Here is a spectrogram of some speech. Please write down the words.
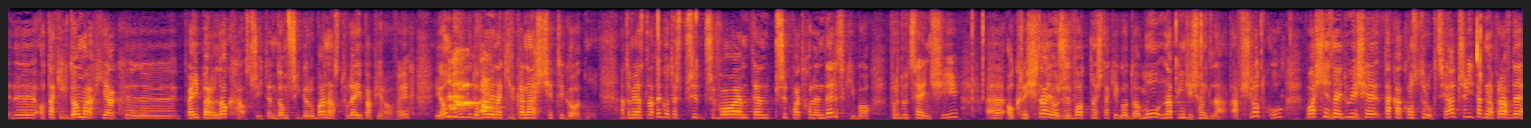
y, o takich domach jak y, Paper Lock House, czyli ten dom Shigerubana z tulei papierowych i on był wybudowany na kilkanaście tygodni. Natomiast dlatego też przy, przywołałem ten przykład holenderski, bo producenci e, określają żywotność takiego domu na 50 lat, a w środku właśnie znajduje się taka konstrukcja, czyli tak naprawdę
